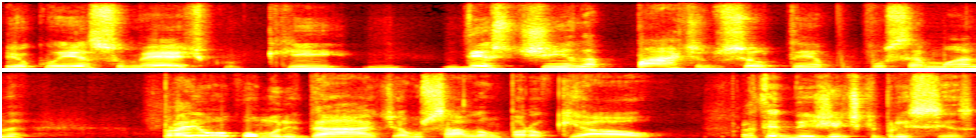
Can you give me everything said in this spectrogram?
Eu conheço médico que destina parte do seu tempo por semana para ir a uma comunidade, a um salão paroquial, para atender gente que precisa.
